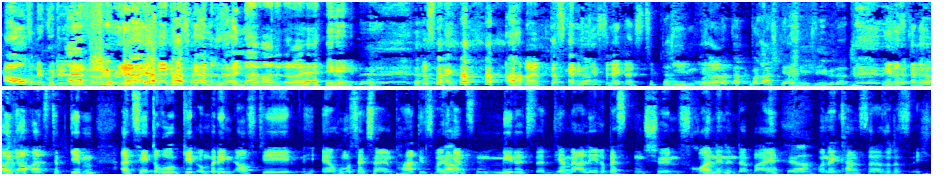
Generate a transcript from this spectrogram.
Auch eine gute Lösung. ja, ich hätte jetzt ein anderes Ende erwartet, aber hey. Respekt. Aber das kann ich dir vielleicht als Tipp geben. Ja, Oder, das überrascht mich endlich, ich liebe das. nee, das kann ich euch auch als Tipp geben. Als Hetero geht unbedingt auf die äh, homosexuellen Partys, weil Ja. die ganzen Mädels, äh, die haben ja alle ihre besten, schönen Freundinnen dabei. Ja. Und dann kannst du, also das, ich,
